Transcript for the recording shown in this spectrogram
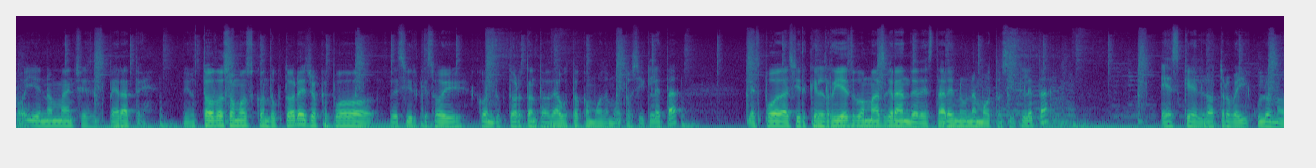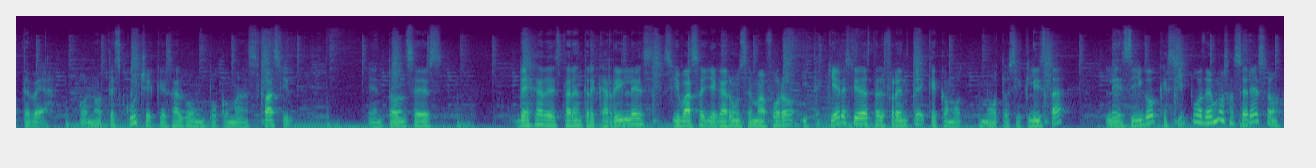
oye, no manches, espérate. Todos somos conductores, yo que puedo decir que soy conductor tanto de auto como de motocicleta. Les puedo decir que el riesgo más grande de estar en una motocicleta es que el otro vehículo no te vea o no te escuche, que es algo un poco más fácil. Entonces, deja de estar entre carriles si vas a llegar a un semáforo y te quieres ir hasta el frente, que como motociclista les digo que sí podemos hacer eso.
